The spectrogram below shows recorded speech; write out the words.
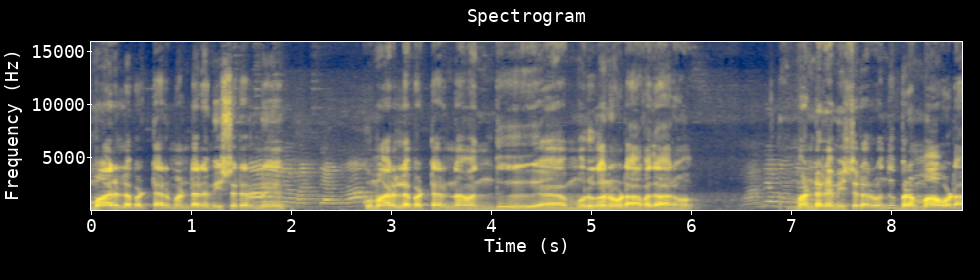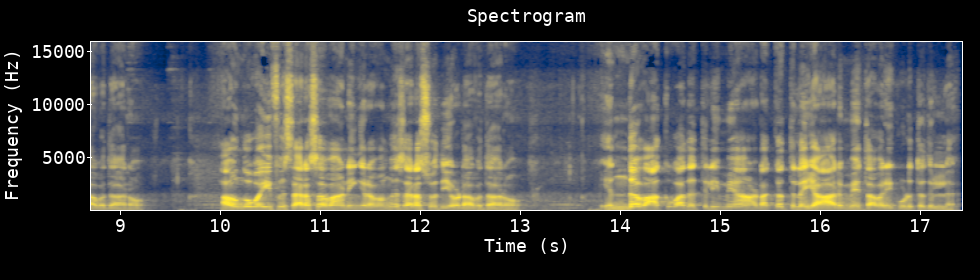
குமாரில பட்டர் மண்டனமீஸ்வரர்னு குமாரில பட்டர்னால் வந்து முருகனோட அவதாரம். மண்டனமீஸ்வரர் வந்து பிரம்மாவோட அவதாரம். அவங்க ஒய்ஃபு சரசவாணிங்கிறவங்க சரஸ்வதியோட அவதாரம். எந்த வாக்குவாதத்துலேயுமே அடக்கத்தில் யாருமே தவறி கொடுத்ததில்ல.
